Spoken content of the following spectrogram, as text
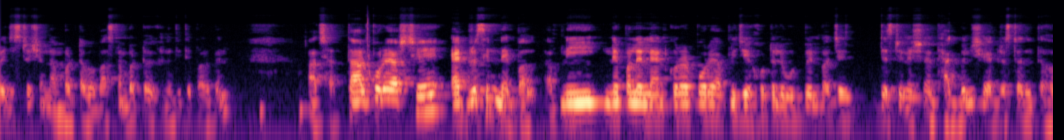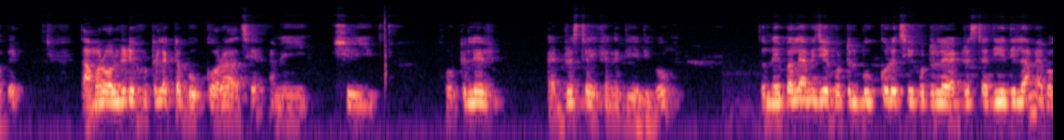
রেজিস্ট্রেশন নাম্বারটা বা বাস নাম্বারটা এখানে দিতে পারবেন। আচ্ছা তারপরে আসছে অ্যাড্রেস ইন নেপাল আপনি নেপালে ল্যান্ড করার পরে আপনি যে হোটেলে উঠবেন বা যে ডেস্টিনেশনে থাকবেন, সেই অ্যাড্রেসটা দিতে হবে। তা আমার অলরেডি হোটেল একটা বুক করা আছে, আমি সেই হোটেলের অ্যাড্রেসটা এখানে দিয়ে দিব। তো নেপালে আমি যে হোটেল বুক করেছি হোটেলের অ্যাড্রেসটা দিয়ে দিলাম এবং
